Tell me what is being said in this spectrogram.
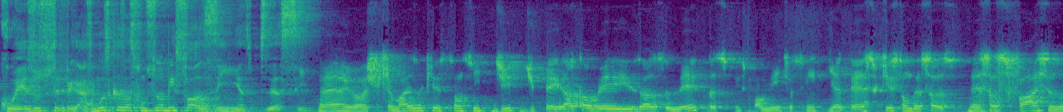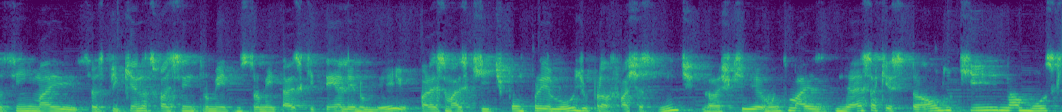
coeso se você pegar as músicas, elas funcionam bem sozinhas, vamos dizer assim. É, eu acho que é mais a questão assim, de, de pegar talvez as letras, principalmente, assim, e até essa questão dessas, dessas faixas, assim, mais essas pequenas faixas instrumentais que tem ali no meio, parece mais que tipo um prelúdio para faixa seguinte. Eu acho que é muito mais nessa questão do que na música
